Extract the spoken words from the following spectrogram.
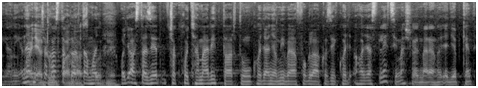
igen, igen. Nem, csak azt akartam, hogy, hogy, azt azért, csak hogyha már itt tartunk, hogy anya mivel foglalkozik, hogy, hogy azt Léci, meséld már el, hogy egyébként,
